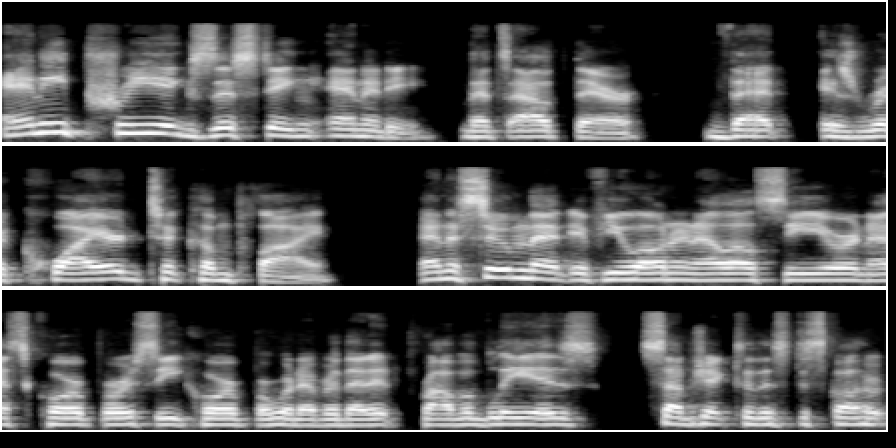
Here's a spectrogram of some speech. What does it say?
any pre-existing entity that's out there that is required to comply and assume that if you own an LLC or an S corp or a C corp or whatever that it probably is subject to this disclosure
